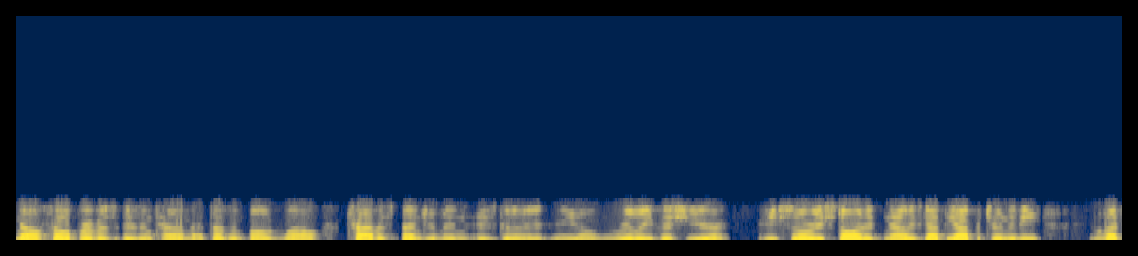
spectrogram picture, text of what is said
no, Philip Rivers is in town. That doesn't bode well. Travis Benjamin is going to, you know, really this year. He's already started. Now he's got the opportunity. Let's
